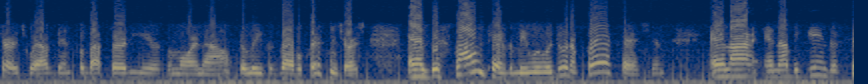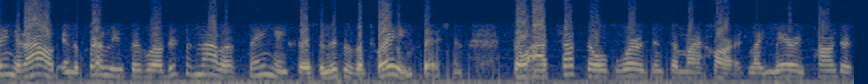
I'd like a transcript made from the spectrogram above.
church where I've been for about 30 years or more now, Believers Bible Christian Church, and this song came to me. We were doing a prayer session, and I and I began to sing it out. And the prayer leader says, "Well, this is not a singing session. This is a praying session." So I tucked those words into my heart, like Mary pondered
